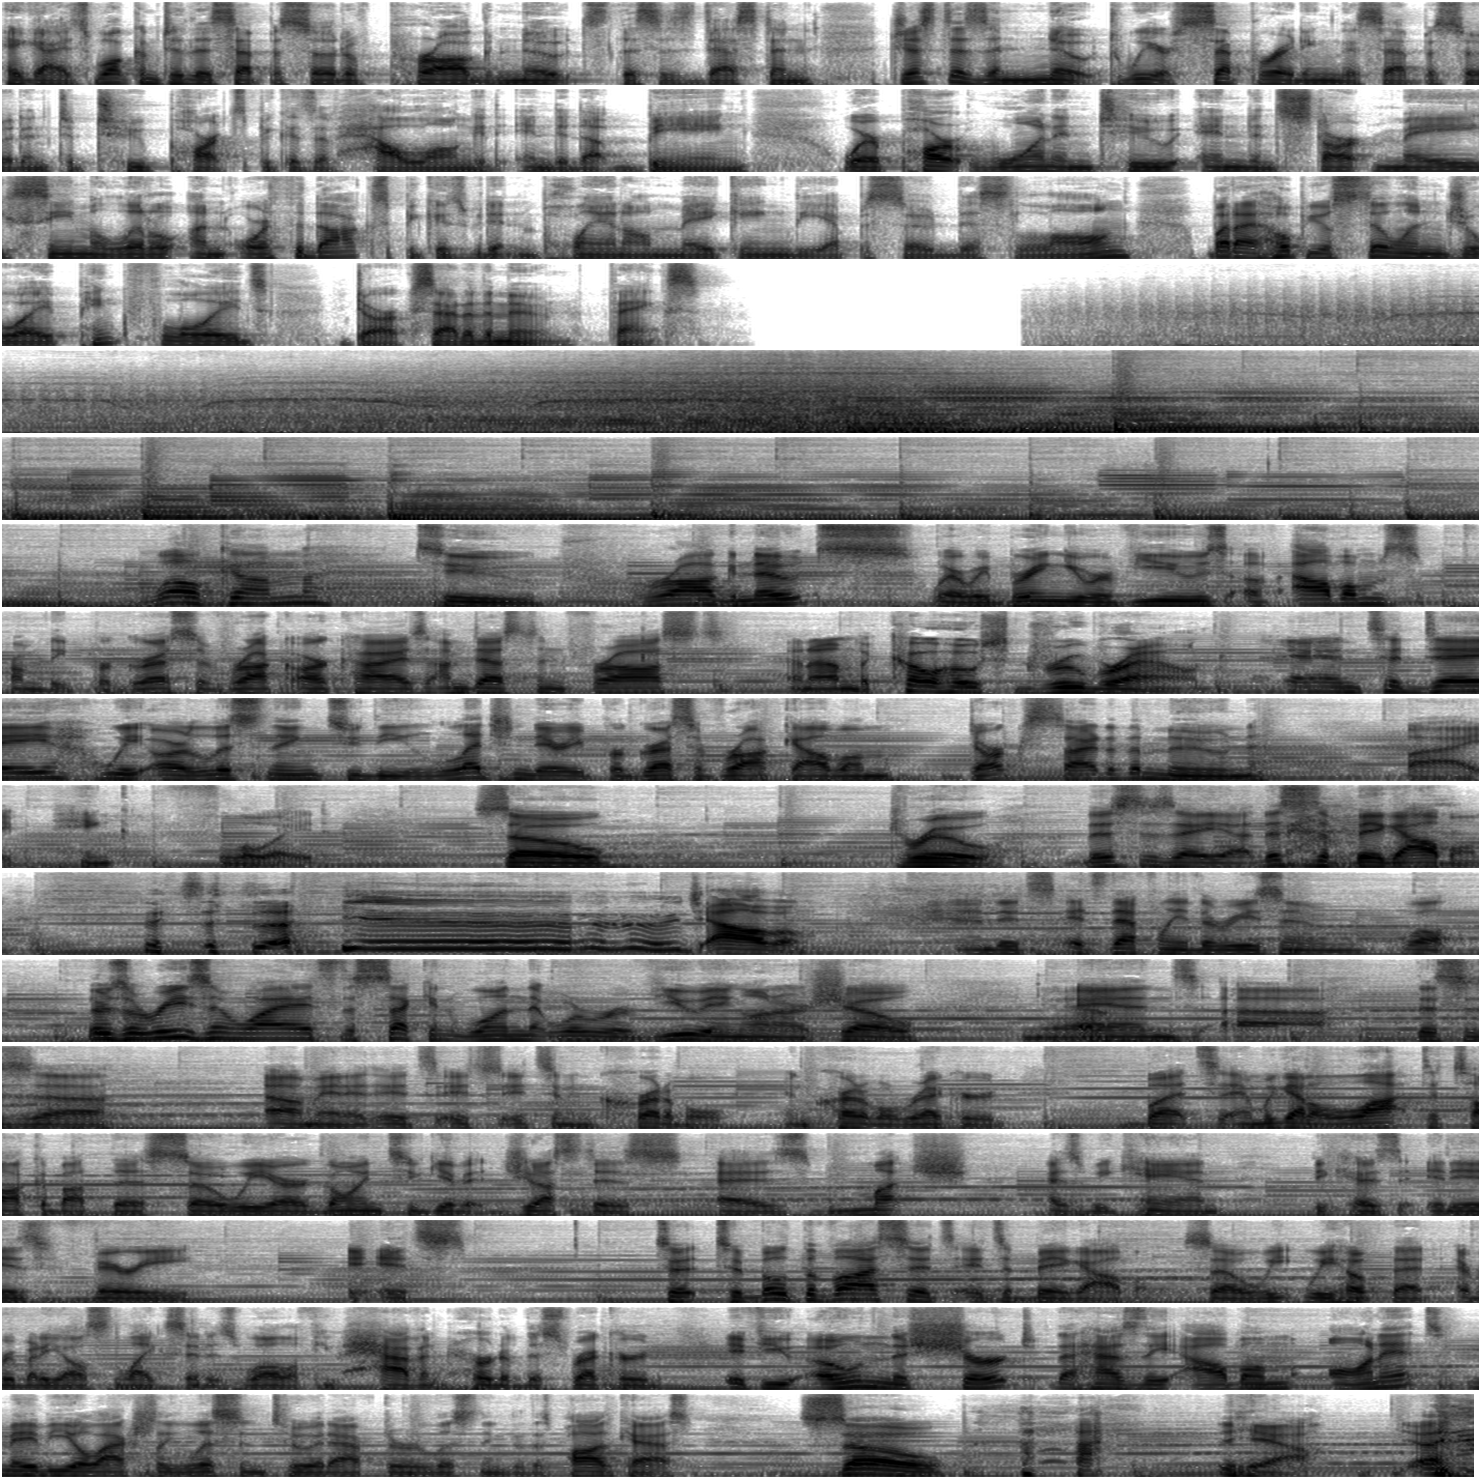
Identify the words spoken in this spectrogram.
Hey guys, welcome to this episode of Prog Notes. This is Destin. Just as a note, we are separating this episode into two parts because of how long it ended up being. Where part one and two end and start may seem a little unorthodox because we didn't plan on making the episode this long, but I hope you'll still enjoy Pink Floyd's Dark Side of the Moon. Thanks. Welcome to Prog Notes, where we bring you reviews of albums from the Progressive Rock Archives. I'm Destin Frost. And I'm the co host, Drew Brown. And today we are listening to the legendary progressive rock album Dark Side of the Moon by Pink Floyd. So, Drew, this is a uh, this is a big album, This is a huge album. and it's it's definitely the reason. Well, there's a reason why it's the second one that we're reviewing on our show, Yeah. and uh, this is uh, oh man, it, it's it's it's an incredible incredible record. But and we got a lot to talk about this, so we are going to give it justice as much as we can because it is very, it's to, to both of us, it's it's a big album. So we, we hope that everybody else likes it as well. If you haven't heard of this record, if you own the shirt that has the album on it, maybe you'll actually listen to it after listening to this podcast. So, yeah, yeah,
